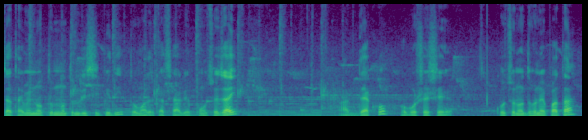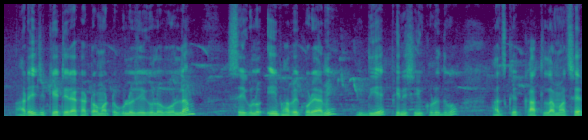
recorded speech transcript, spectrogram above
যাতে আমি নতুন নতুন রেসিপি দিই, তোমাদের কাছে আগে পৌঁছে যাই। আর দেখো, অবশেষে কুচনো ধনে পাতা আর এই যে কেটে রাখা টমেটোগুলো যেগুলো বললাম সেগুলো এইভাবে করে আমি দিয়ে ফিনিশিং করে দেবো। আজকে কাতলা মাছের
